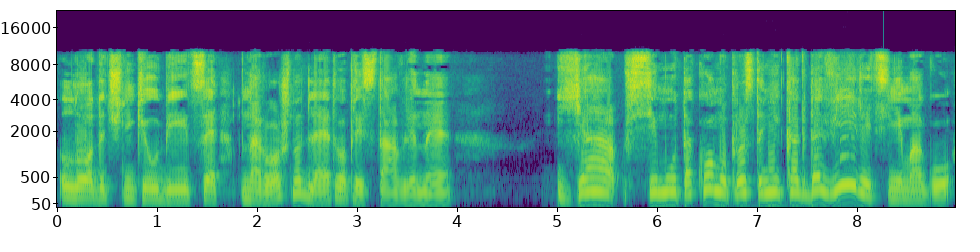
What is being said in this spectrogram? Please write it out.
лодочники-убийцы, нарочно для этого приставленные. Я всему такому просто никогда верить не могу,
